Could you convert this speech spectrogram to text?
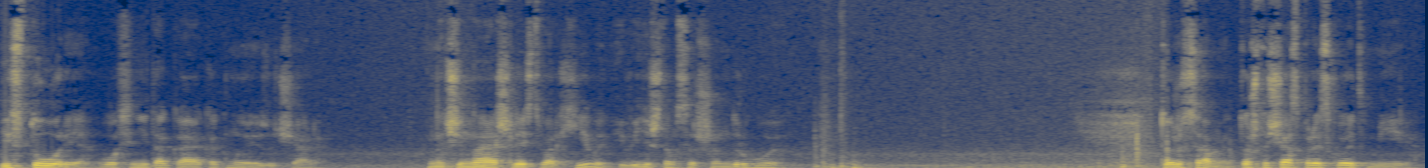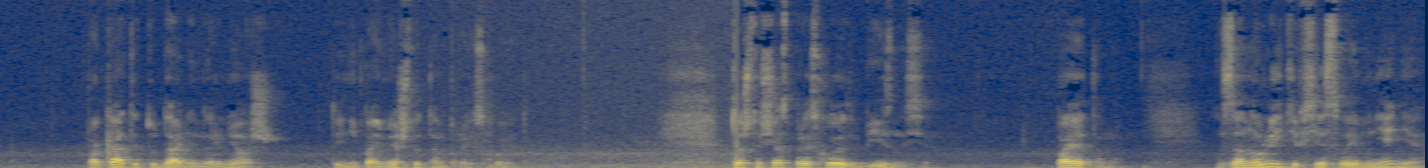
История вовсе не такая, как мы ее изучали. Начинаешь лезть в архивы и видишь там совершенно другое. То же самое, то, что сейчас происходит в мире. Пока ты туда не нырнешь, ты не поймешь, что там происходит. То, что сейчас происходит в бизнесе. Поэтому занулите все свои мнения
